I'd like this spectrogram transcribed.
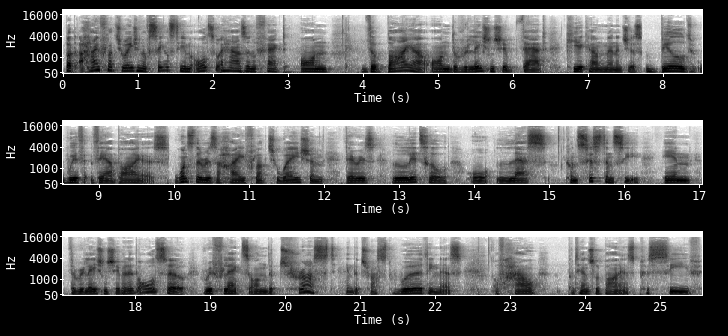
But a high fluctuation of sales team also has an effect on the buyer, on the relationship that key account managers build with their buyers. Once there is a high fluctuation, there is little or less consistency in the relationship. And it also reflects on the trust and the trustworthiness of how potential buyers perceive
